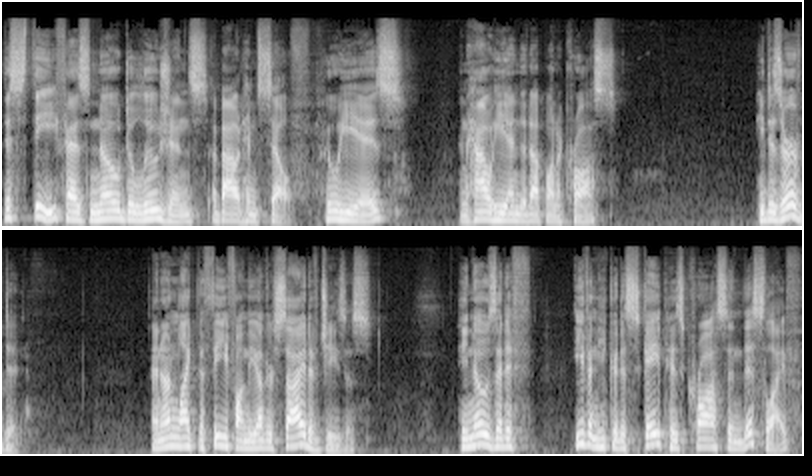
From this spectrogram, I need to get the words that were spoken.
This thief has no delusions about himself who he is and how he ended up on a cross. He deserved it. And unlike the thief on the other side of Jesus, he knows that if even he could escape his cross in this life,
